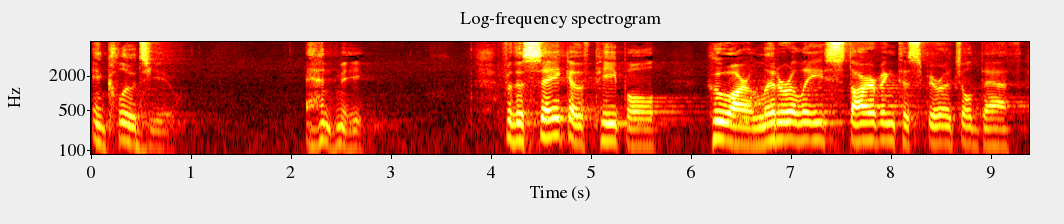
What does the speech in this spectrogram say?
includes you and me. For the sake of people who are literally starving to spiritual death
